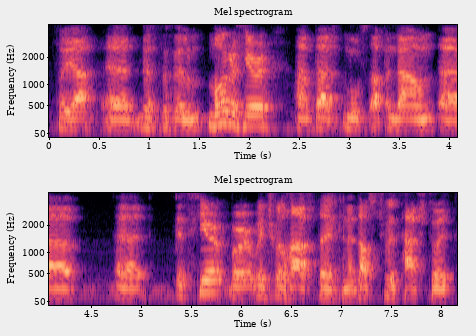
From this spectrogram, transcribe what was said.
So yeah, uh, there's this little motor here and that moves up and down uh, uh, this here, where, which will have the kind of dust shoe attached to it.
